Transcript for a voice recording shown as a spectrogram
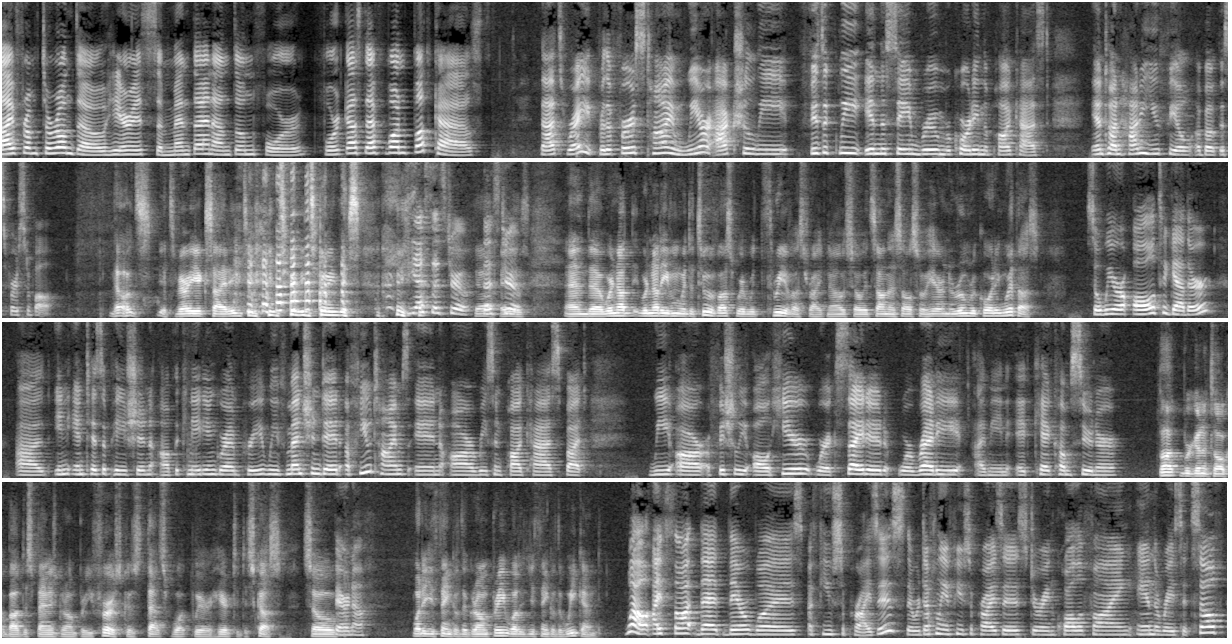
guys, live from Toronto. Here is Samantha and Anton for Forecast F1 podcast. That's right. For the first time, we are actually physically in the same room recording the podcast. Anton, how do you feel about this first of all? No, it's it's very exciting to be, to be doing this. yes, that's true. Yeah, that's true. is. And uh, we're not we're not even with the two of us. We're with three of us right now. So it's Anna's also here in the room recording with us. So we are all together uh, in anticipation of the Canadian Grand Prix. We've mentioned it a few times in our recent podcasts, but we are officially all here. We're excited. We're ready. I mean, it can't come sooner. But we're going to talk about the Spanish Grand Prix first because that's what we're here to discuss. So, Fair enough. what do you think of the Grand Prix? What did you think of the weekend? Well, I thought that there was a few surprises. There were definitely a few surprises during qualifying and the race itself.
